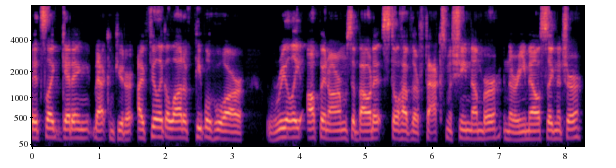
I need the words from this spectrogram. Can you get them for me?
It's like getting that computer. I feel like a lot of people who are really up in arms about it still have their fax machine number in their email signature,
